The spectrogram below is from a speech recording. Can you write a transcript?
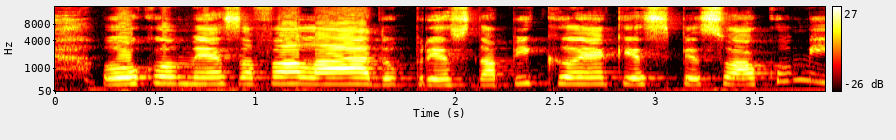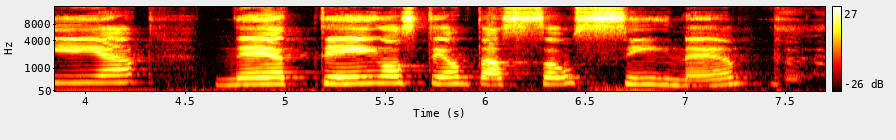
ou começa a falar do preço da picanha que esse pessoal comia, né? Tem ostentação sim, né?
